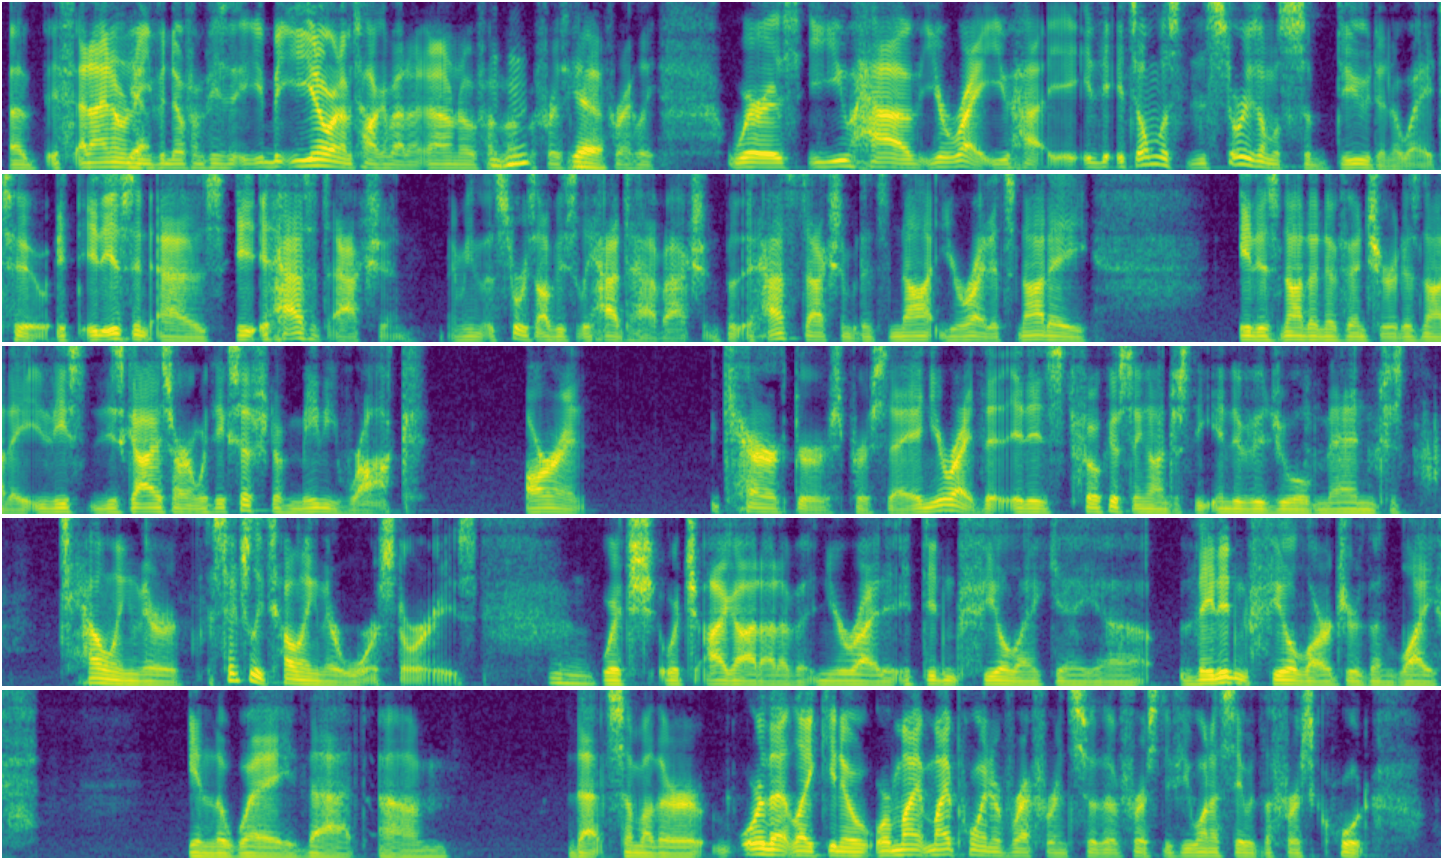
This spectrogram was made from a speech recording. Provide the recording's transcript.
uh, if and I don't Yeah. even know if I'm using, but you know what I'm talking about. I don't know if I'm Mhm. phrasing Yeah. it correctly. Whereas you have, you're right. You have, it, it's almost the story's almost subdued in a way too. It it isn't as it, it has its action. I mean, the story's obviously had to have action, but it has its action. But it's not. You're right. It's not a. It is not an adventure. It is not a. These these guys aren't, with the exception of maybe Rock, aren't characters per se. And you're right that it is focusing on just the individual men, just telling their essentially telling their war stories which which I got out of it. And you're right, it, it didn't feel like a uh, they didn't feel larger than life in the way that um, that some other or that like you know or my my point of reference or the first if you want to say with the first quote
